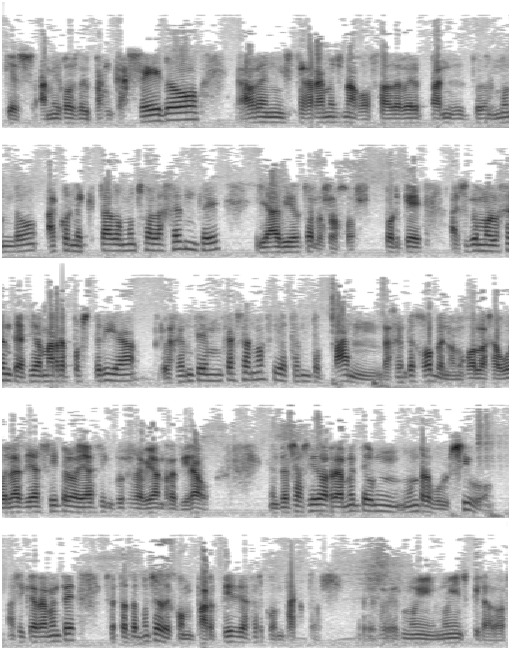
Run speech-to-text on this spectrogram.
que es Amigos del Pan Casero, ahora en Instagram es una gozada ver pan de todo el mundo. Ha conectado mucho a la gente y ha abierto los ojos. Porque así como la gente hacía más repostería, la gente en casa no hacía tanto pan. La gente joven, a lo mejor las abuelas ya sí, pero ya incluso se habían retirado. Entonces ha sido realmente un, un revulsivo. Así que realmente se trata mucho de compartir y hacer contactos. Eso es muy, muy inspirador.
